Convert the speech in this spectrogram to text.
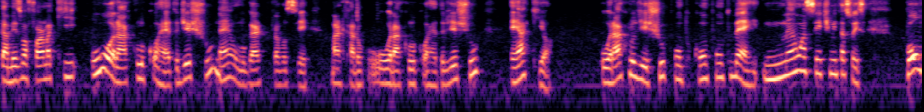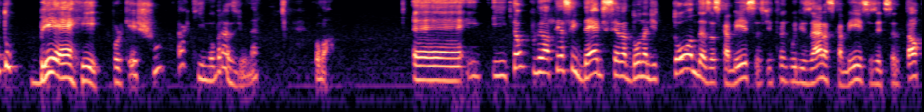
da mesma forma que o oráculo correto de Exu, né, o lugar para você marcar o oráculo correto de Exu, é aqui, ó. oraculodeexu.com.br. Não aceite imitações. Ponto .br, porque Exu tá aqui no Brasil, né? Vamos lá. É, então, por ela ter essa ideia de ser a dona de todas as cabeças, de tranquilizar as cabeças, etc. tal,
